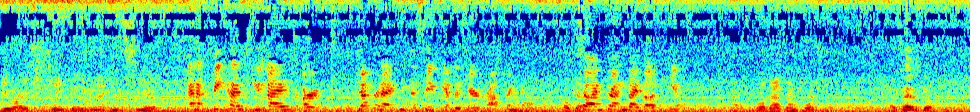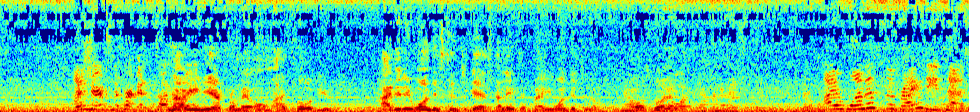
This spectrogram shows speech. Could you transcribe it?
You are escaping and I can see it. And uh, because you guys are jeopardizing the safety of this aircraft right now. Mm-hmm. Okay. So I'm threatened by both of you. Well, that's unfortunate. Let's go. The sheriff's department is on Now the way. you hear from her home. I told you, I didn't want this thing to get escalated, but you wanted to know. Boss, go ahead. I want a sobriety test.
